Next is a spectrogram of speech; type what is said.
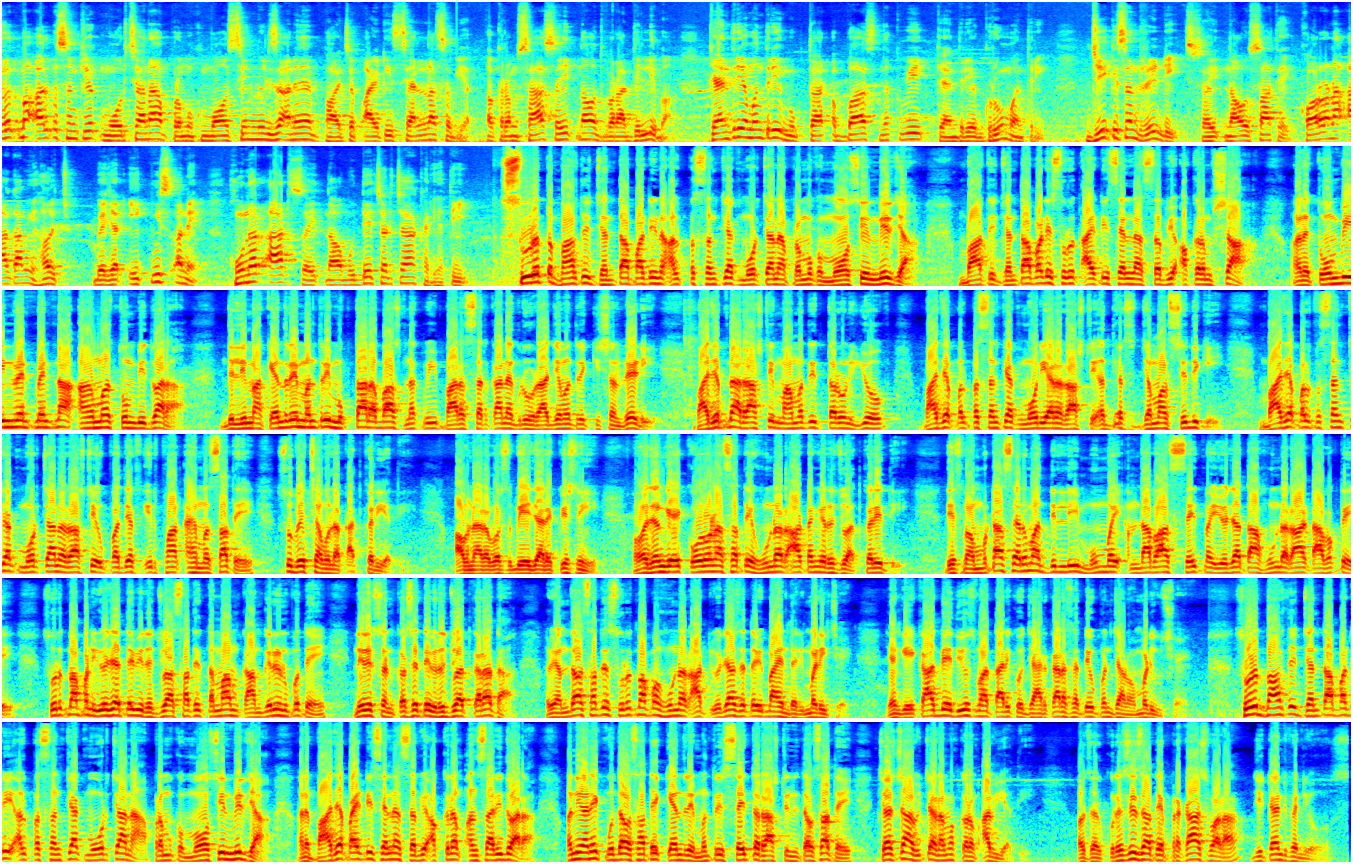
સુરતમાં અલ્પસંખ્યક મોરચાના પ્રમુખ મોહસિન મિર્ઝા અને ભાજપ આઈટી સેલના સભ્ય અકરમ શાહ સહિતનાઓ દ્વારા દિલ્હીમાં કેન્દ્રીય મંત્રી મુખ્તાર અબ્બાસ નકવી, કેન્દ્રીય ગૃહમંત્રી જી કિશન રેડ્ડી સહિતનાઓ સાથે કોરોના આગામી હજ બે હજાર એકવીસ અને હુનર આર્ટ સહિતના મુદ્દે ચર્ચા કરી હતી. સુરત ભારતીય જનતા પાર્ટીના અલ્પસંખ્યક મોરચાના પ્રમુખ મોહસિન મિર્ઝા, ભારતીય જનતા પાર્ટી સુરત આઈટી સેલના સભ્ય અકરમ શાહ અને તોમ્બી ઇન્વેસ્ટમેન્ટના અહમદ તુંબી દ્વારા દિલ્હીમાં કેન્દ્રીય મંત્રી મુખ્તાર અબ્બાસ નકવી, ભારત સરકારના ગૃહ રાજ્યમંત્રી કિશન રેડ્ડી, ભાજપના રાષ્ટ્રીય મહામંત્રી તરુણ યોગ, ભાજપ અલ્પસંખ્યક મોરિયાના રાષ્ટ્રીય અધ્યક્ષ જમાલ સિદ્દીકી, ભાજપ અલ્પસંખ્યક મોરચાના રાષ્ટ્રીય ઉપાધ્યક્ષ ઇરફાન અહેમદ સાથે શુભેચ્છા મુલાકાત કરી હતી. આવનારા વર્ષ બે હજાર એકવીસની હજ અંગે કોરોના સાથે હુનર આર્ટ અંગે રજૂઆત કરી હતી. દેશમાં મોટા શહેરોમાં દિલ્હી, મુંબઈ, અમદાવાદ સહિતમાં યોજાતા હુનર આર્ટ આ વખતે સુરતમાં પણ યોજાય તેવી રજૂઆત સાથે તમામ કામગીરીનું પોતે નિરીક્ષણ કરશે તેવી રજૂઆત કરાતા હવે અમદાવાદ સાથે સુરતમાં પણ હુનર આર્ટ યોજાશે તેવી બાંહેધરી મળી છે. જેમ કે એકાદ બે દિવસમાં તારીખો જાહેર કરાશે તેવું પણ જાણવા મળ્યું છે. સુરત ભારતીય જનતા પાર્ટી અલ્પસંખ્યક મોરચાના પ્રમુખ મોહસિન મિર્ઝા અને ભાજપ આઈટી સેલના સભ્ય અકરમ અંસારી દ્વારા અન્ય અનેક મુદ્દાઓ સાથે કેન્દ્રીય મંત્રી સહિત રાષ્ટ્રીય નેતાઓ સાથે ચર્ચા વિચારણામાં કરવામાં આવી હતી. અઝર કુરેશી સાથે પ્રકાશવાળા જી ટેન્ટ ન્યૂઝ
